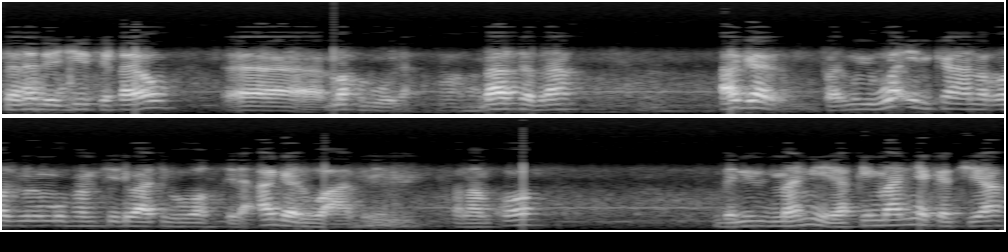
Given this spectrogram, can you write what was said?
سند يجي ثقة آه، مقبولة. ما تبرع أجر فرمي وإن كان الرجل المبهم في روايته هو الصلة أجر وعبي سلام قو دليل مانية يقين مانية كتيا.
